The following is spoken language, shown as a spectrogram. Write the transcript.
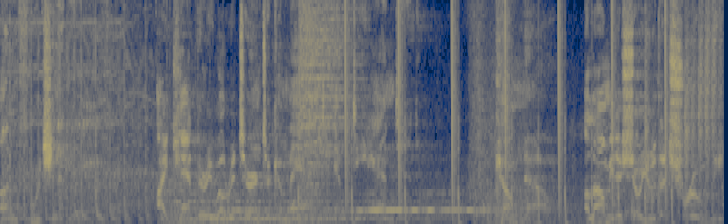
Unfortunately, I can't very well return to command empty-handed. Come now. Allow me to show you the true pain.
